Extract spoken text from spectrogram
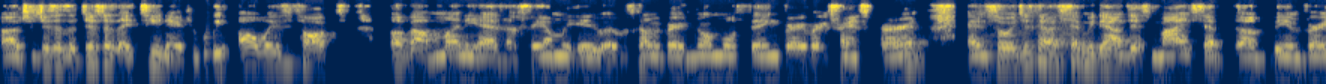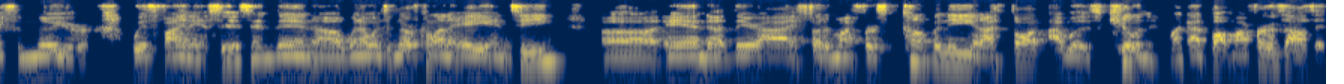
uh, just as a, just as a teenager. We always talked about money as a family. It, it, was kind of a very normal thing, very very transparent, and so it just kind of set me down this mindset of being very familiar with finances. And then uh, when I went to North Carolina A and T, uh, and uh, there I started my first company, and I thought I was killing it. Like I bought my first house at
